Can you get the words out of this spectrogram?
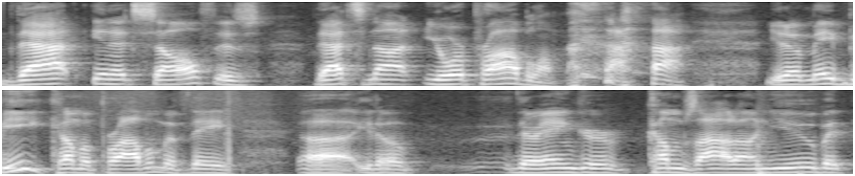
that in itself is, that's not your problem. you know, it may become a problem if they, uh, you know, their anger comes out on you. But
